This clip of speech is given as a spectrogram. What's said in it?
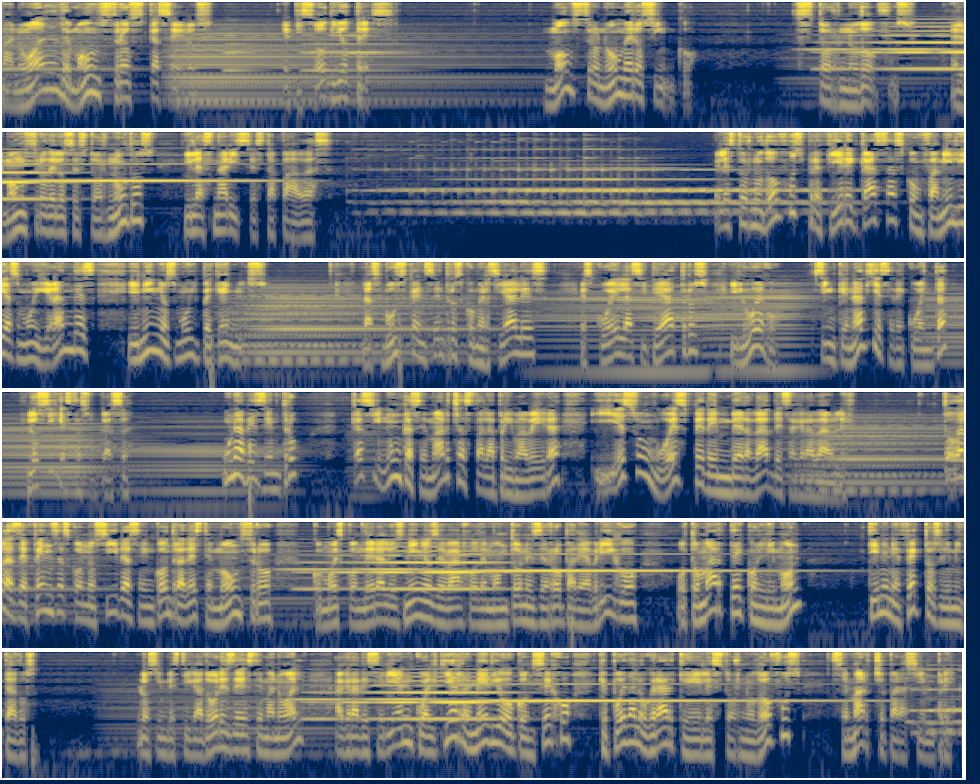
Manual de Monstruos Caseros. Episodio 3. Monstruo número 5. Stornudofus. El monstruo de los estornudos y las narices tapadas. El Stornudofus prefiere casas con familias muy grandes y niños muy pequeños. Las busca en centros comerciales, escuelas y teatros y luego, sin que nadie se dé cuenta, lo sigue hasta su casa. Una vez dentro, casi nunca se marcha hasta la primavera y es un huésped en verdad desagradable. Todas las defensas conocidas en contra de este monstruo, como esconder a los niños debajo de montones de ropa de abrigo o tomar té con limón, tienen efectos limitados. Los investigadores de este manual agradecerían cualquier remedio o consejo que pueda lograr que el Stornudofus se marche para siempre.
